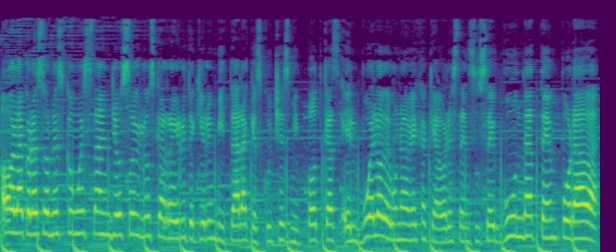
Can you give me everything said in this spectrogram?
Hola corazones, ¿cómo están? Yo soy Luz Carreiro y te quiero invitar a que escuches mi podcast El vuelo de una abeja que ahora está en su segunda temporada.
